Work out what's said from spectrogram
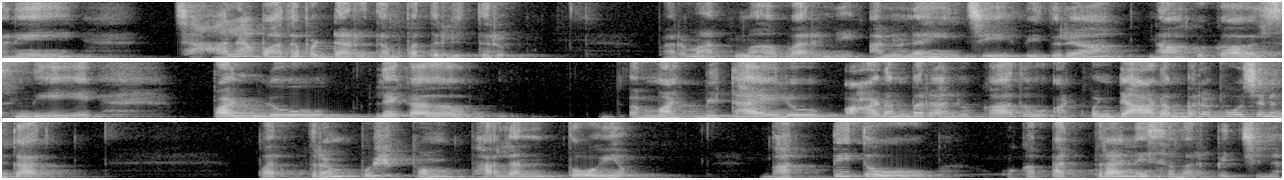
అని చాలా బాధపడ్డారు దంపతులు ఇద్దరు పరమాత్మ వారిని అనునయించి విదురా నాకు కావాల్సింది పళ్ళు లేక మ- మిఠాయిలు ఆడంబరాలు కాదు అటువంటి ఆడంబర భోజనం కాదు. పత్రం పుష్పం ఫలం తోయం. భక్తితో ఒక పత్రాన్ని సమర్పించిన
